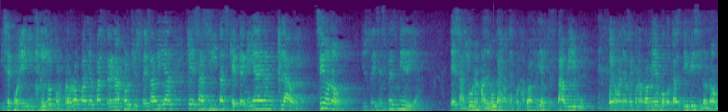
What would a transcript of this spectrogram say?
Y se pone, incluso compró ropa ayer para estrenar porque usted sabía que esas citas que tenía eran clave, ¿sí o no? Y usted dice, este es mi día. Desayuna, madruga, baña con agua fría, usted está vivo. Bueno, bañarse con agua fría en Bogotá es difícil o no,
